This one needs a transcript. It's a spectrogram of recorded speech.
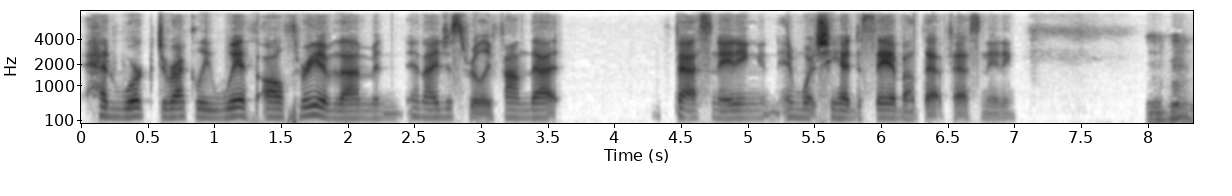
had worked directly with all three of them, and and I just really found that fascinating, and, and what she had to say about that fascinating. Mm-hmm.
